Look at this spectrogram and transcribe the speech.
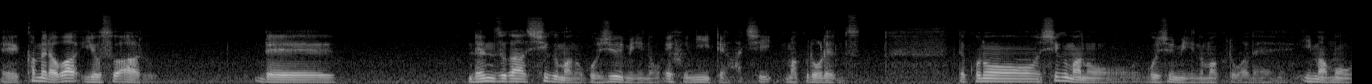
えー、カメラは EOSR でレンズがシグマの 50mm の F2.8 マクロレンズ。でこのシグマの 50mm のマクロはね今もう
